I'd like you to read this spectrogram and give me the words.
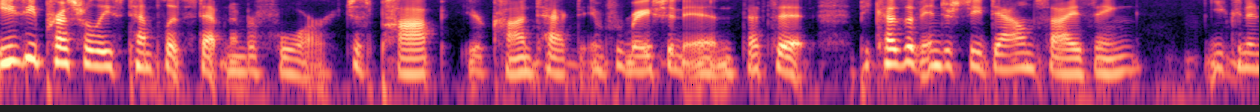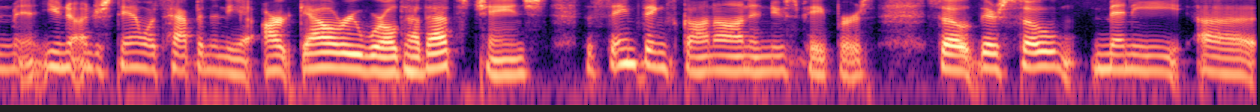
Easy press release template step number four just pop your contact information in. That's it. Because of industry downsizing, you can you know understand what's happened in the art gallery world how that's changed the same thing's gone on in newspapers so there's so many uh,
